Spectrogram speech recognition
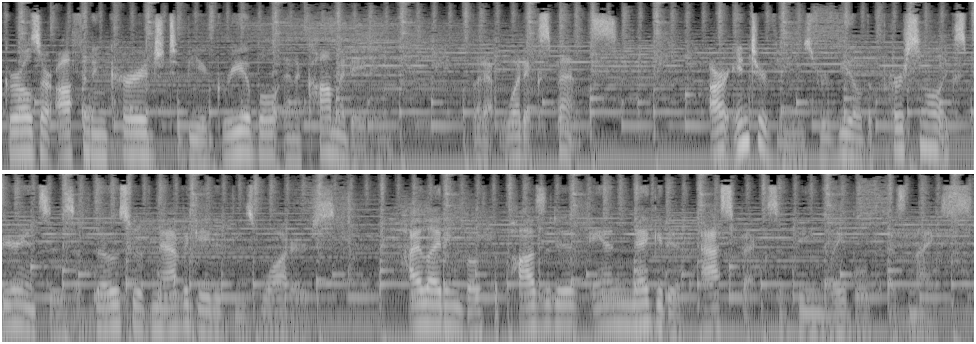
girls are often encouraged to be agreeable and accommodating, but at what expense? Our interviews reveal the personal experiences of those who have navigated these waters, highlighting both the positive and negative aspects of being labeled as nice.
